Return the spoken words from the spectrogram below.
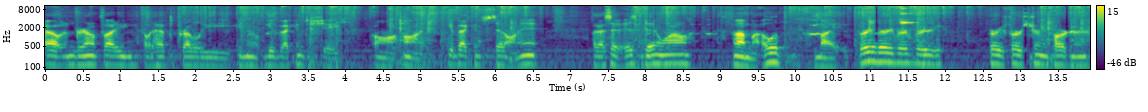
out in ground fighting, I would have to probably, you know, get back into shape on, on get back into set on it. Like I said, it's been a while. Um, my old, my very, very, very, very, very first training partner,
